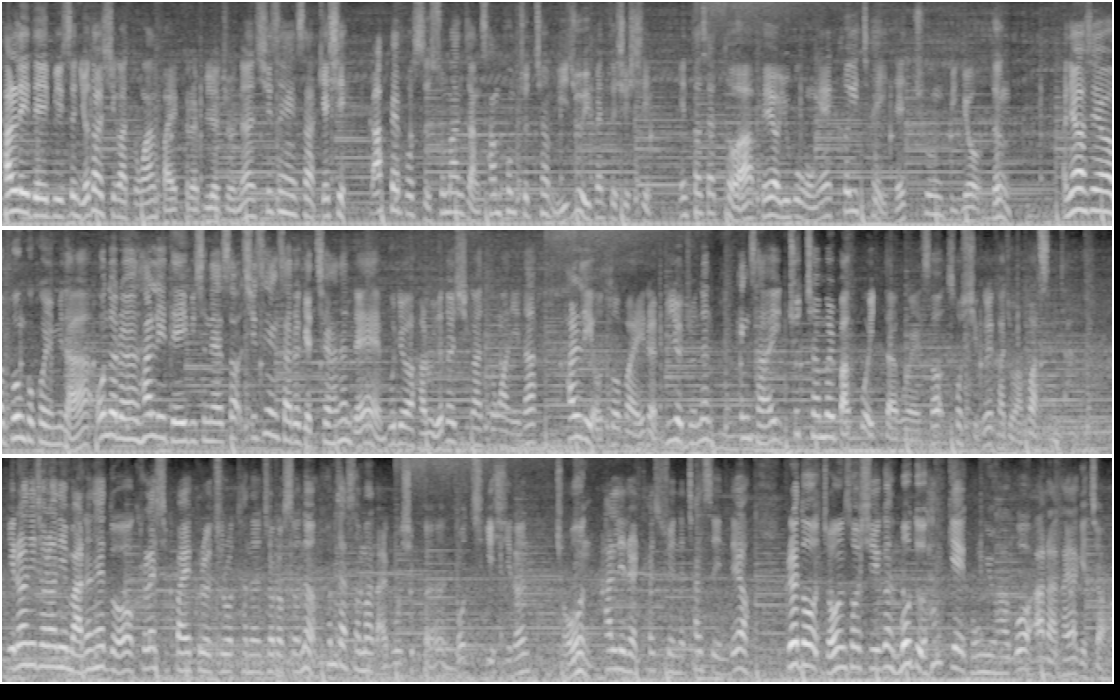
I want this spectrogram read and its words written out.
할리 데이비슨 8시간 동안 바이크를 빌려주는 시승 행사 개시, 카페 보스 수만장 상품 추첨 2주 이벤트 실시, 인터셉터와 베어 650의 크기 차이 대충 비교 등. 안녕하세요. 부은코코입니다. 오늘은 할리 데이비슨에서 시승 행사를 개최하는데 무려 하루 8시간 동안이나 할리 오토바이를 빌려주는 행사의 추첨을 받고 있다고 해서 소식을 가져와 보았습니다 이러니 저러니 말은 해도 클래식 바이크를 주로 타는 저로서는 혼자서만 알고 싶은 놓치기 싫은 좋은 할리를 탈 수 있는 찬스인데요. 그래도 좋은 소식은 모두 함께 공유하고 알아가야겠죠.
